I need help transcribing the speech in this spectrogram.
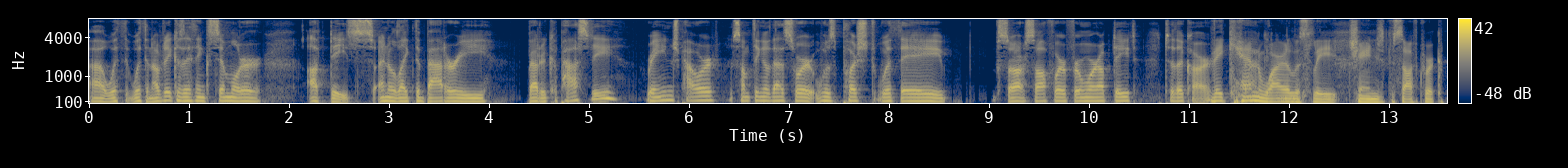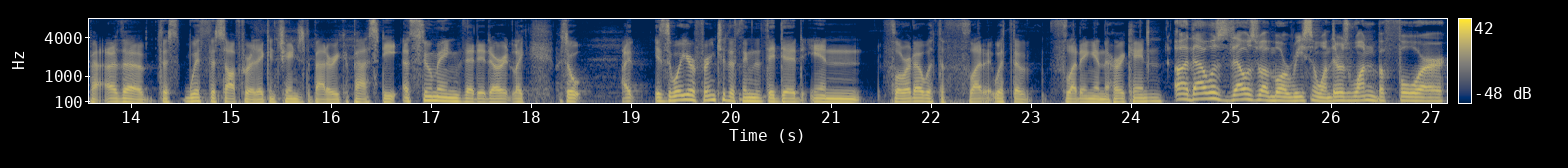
uh, with with an update. Because I think similar updates, I know like the battery battery capacity, range, power, something of that sort, was pushed with a software firmware update to the car. They can back wirelessly change the software capa- or the this with the software. They can change the battery capacity, assuming that it are like so. I, is what you're referring to the thing that they did in Florida with the flood with the flooding and the hurricane? Uh, that was that was a more recent one. There was one before.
